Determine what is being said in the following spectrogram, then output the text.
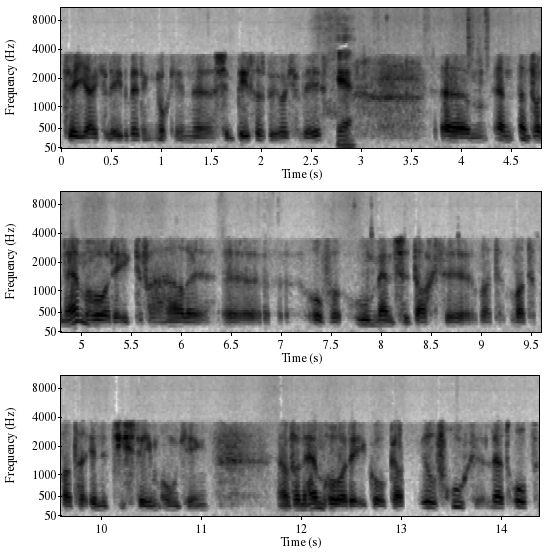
twee jaar geleden ben ik nog in eh, Sint-Petersburg geweest. Ja. Ehm, en, en van hem hoorde ik de verhalen over hoe mensen dachten, wat, wat, wat er in het systeem omging. En van hem hoorde ik ook al heel vroeg, let op,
